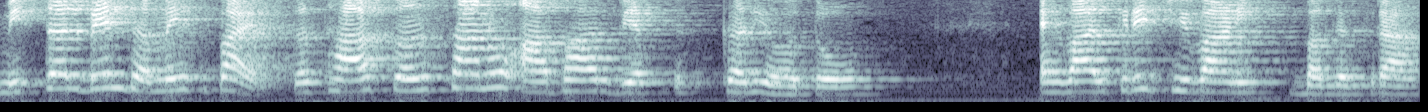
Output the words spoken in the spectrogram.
મિત્તલબેન રમેશભાઈ તથા સંસ્થાનો આભાર વ્યક્ત કર્યો હતો. અહેવાલ જીવાણી બગસરા.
